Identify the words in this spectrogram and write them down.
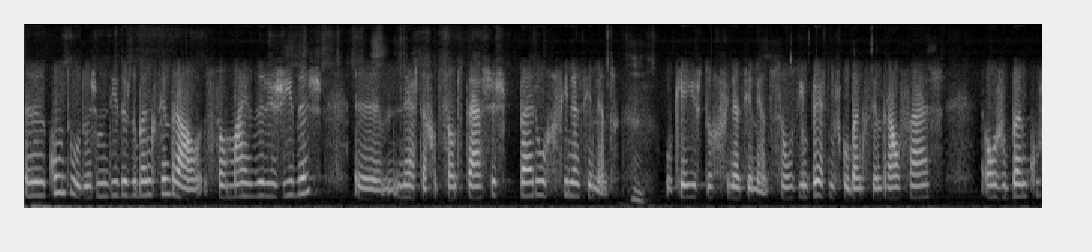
Uh, contudo, as medidas do Banco Central são mais dirigidas uh, nesta redução de taxas para o refinanciamento. Hum. O que é isto do refinanciamento? São os empréstimos que o Banco Central faz aos bancos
